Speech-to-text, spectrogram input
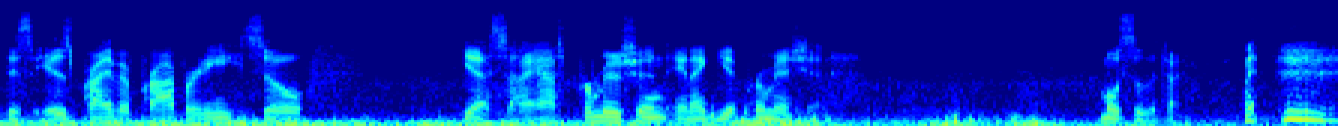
this is private property, so yes, I ask permission and I get permission. Most of the time.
